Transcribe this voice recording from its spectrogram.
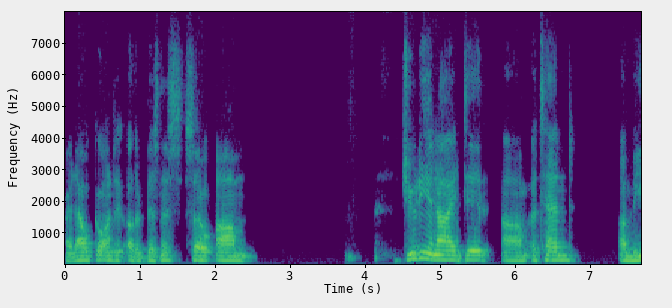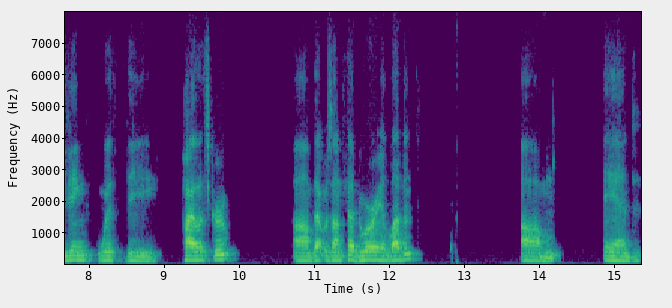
All right, now we'll go on to other business. So, um, Judy and I did, um, attend a meeting with the pilots group. Um, that was on February eleventh. Um, and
